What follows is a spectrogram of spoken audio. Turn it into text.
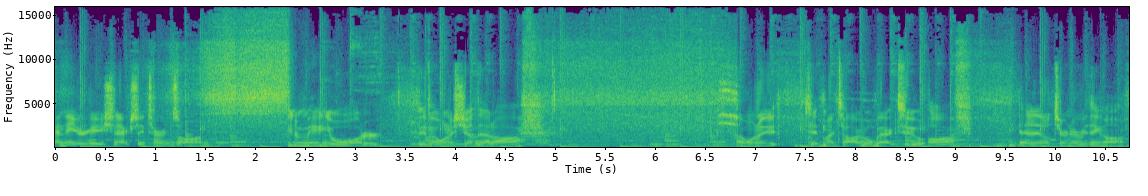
and the irrigation actually turns on. In a manual water, if I wanna shut that off, I wanna tip my toggle back to off and it'll turn everything off.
